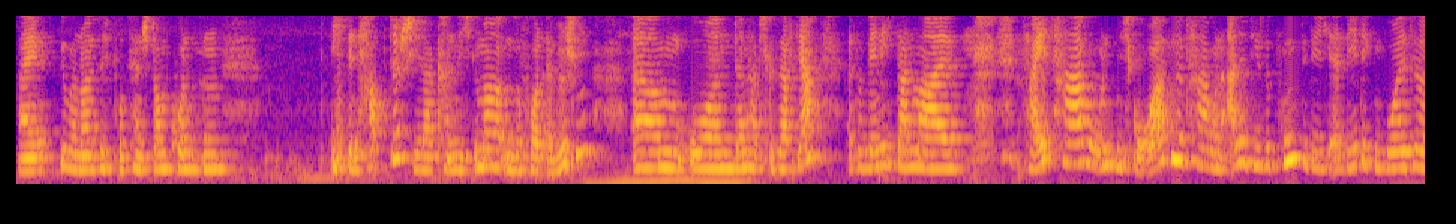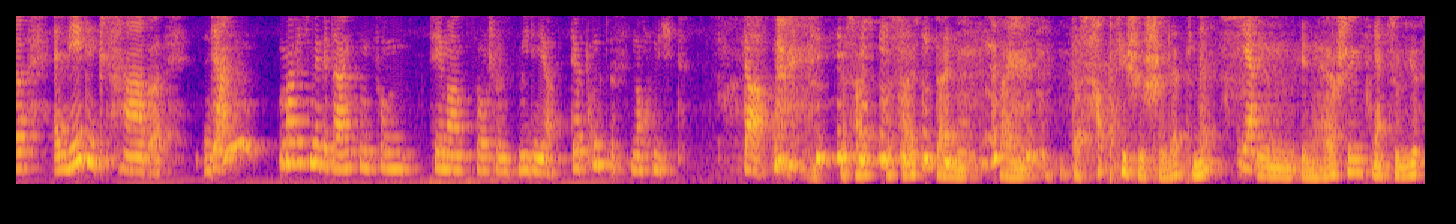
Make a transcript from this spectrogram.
Bei über 90 Prozent Stammkunden ich bin haptisch, jeder kann mich immer und sofort erwischen. Ähm, und dann habe ich gesagt, ja, also wenn ich dann mal Zeit habe und mich geordnet habe und alle diese Punkte, die ich erledigen wollte, erledigt habe, dann mache ich mir Gedanken zum Thema Social Media. Der Punkt ist noch nicht da. Das heißt, das, heißt dein, dein, das haptische Schleppnetz Ja. in, in Hersching funktioniert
